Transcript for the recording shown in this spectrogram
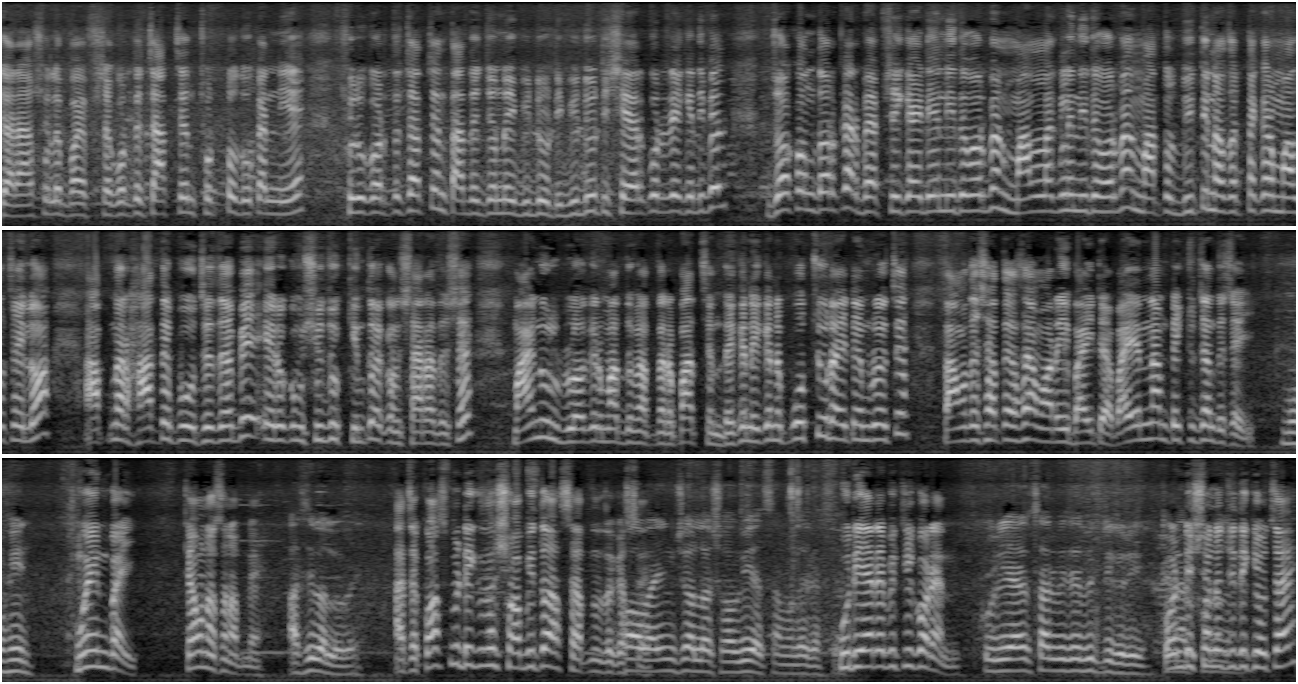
যারা আসলে ব্যবসা করতে চাচ্ছেন ছোট্ট দোকান নিয়ে শুরু করতে চাচ্ছেন তাদের জন্য এই ভিডিওটি। ভিডিওটি শেয়ার করে রেখে দিবেন। যখন দরকার ব্যবসায়িক আইডিয়া নিতে পারবেন মাল লাগলে নিতে পারবেন। মাত্র দুই তিন হাজার টাকার মাল চাইলেও আপনার হাতে পৌঁছে যাবে। এরকম সুযোগ কিন্তু এখন সারা দেশে মাইনুল ব্লগের মাধ্যমে আপনারা পাচ্ছেন। দেখেন এখানে প্রচুর আইটেম রয়েছে। তো আমাদের সাথে আছে আমার এই ভাইটা। ভাইয়ের নামটা একটু জানতে চাই। মোহিন। মোহিন ভাই কেমন আছেন আপনি? আসি ভালো ভাই। আচ্ছা কসমেটিক সবই তো আছে আপনাদের কাছে? হ্যাঁ ভাই ইনশাল্লাহ সবই আছে আমাদের কাছে। কুরিয়ারে বিক্রি করেন? কুরিয়ার সার্ভিসে বিক্রি করি। কন্ডিশনে যদি কেউ চায়?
